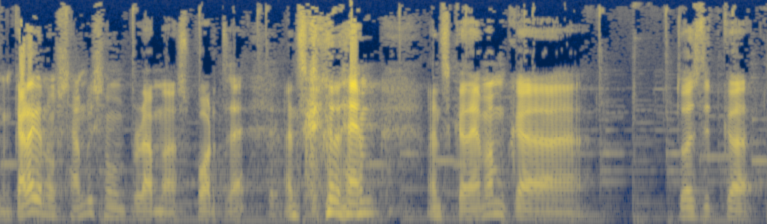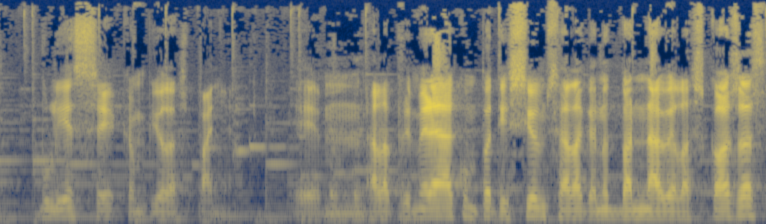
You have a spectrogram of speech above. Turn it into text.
encara que no ho sembli, som un programa d'esports, eh? ens quedem, ens quedem amb que tu has dit que volies ser campió d'Espanya. Eh, a la primera competició em sembla que no et van anar bé les coses.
